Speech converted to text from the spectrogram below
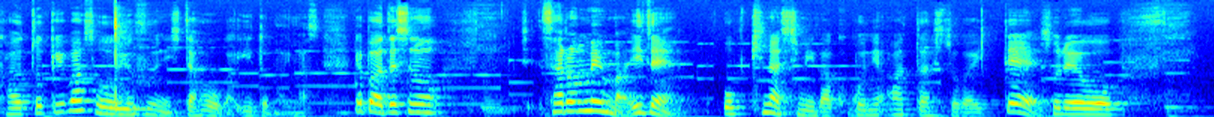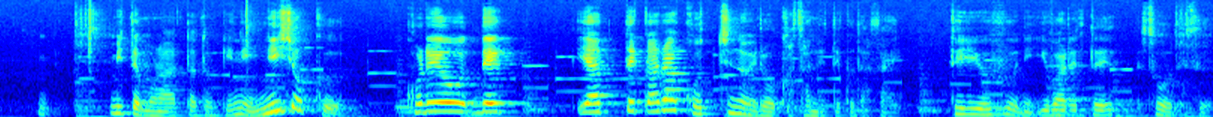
買う時はそういう風にした方がいいと思います。やっぱ私のサロンメンバー以前大きなシミがここにあった人がいてそれを見てもらった時に2色これをでやってからこっちの色を重ねてください。っていう風に言われてそうです。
